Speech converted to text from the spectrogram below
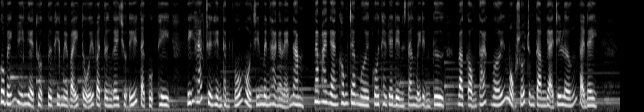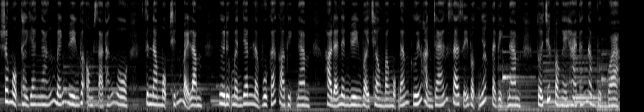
Cô bén duyên nghệ thuật từ khi 17 tuổi và từng gây chú ý tại cuộc thi tiếng hát truyền hình thành phố Hồ Chí Minh 2005. Năm 2010, cô theo gia đình sang Mỹ định cư và cộng tác với một số trung tâm giải trí lớn tại đây. Sau một thời gian ngắn bén duyên với ông xã Thắng Ngô, sinh năm 1975, người được mệnh danh là vua cá coi Việt Nam, họ đã nên duyên vợ chồng bằng một đám cưới hoành tráng xa xỉ bậc nhất tại Việt Nam, tổ chức vào ngày 2 tháng 5 vừa qua.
